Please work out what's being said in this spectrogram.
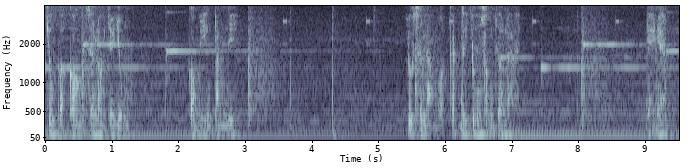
Chú và con sẽ lo cho Dũng. Con yên tâm đi sẽ làm mọi cách để chúng sống trở lại. Vậy nha.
